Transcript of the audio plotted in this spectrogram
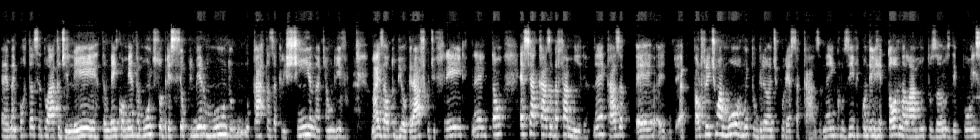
é, na importância do ato de ler, também comenta muito sobre esse seu primeiro mundo no Cartas a Cristina, que é um livro mais autobiográfico de Freire, né? Então, essa é a casa da família, né? Casa, é, é, Paulo Freire tinha um amor muito grande por essa casa, né? Inclusive, quando ele retorna lá muitos anos depois,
